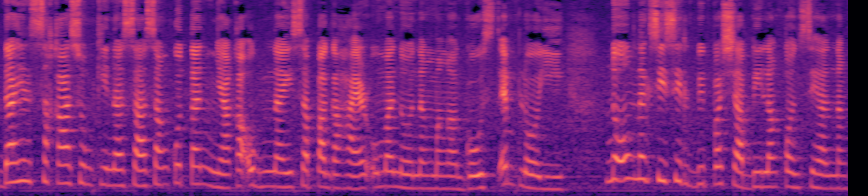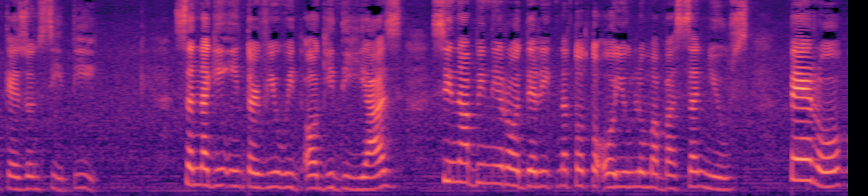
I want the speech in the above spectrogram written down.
dahil sa kasong kinasasangkutan niya kaugnay sa pag-hire umano ng mga ghost employee noong nagsisilbi pa siya bilang konsehal ng Quezon City. Sa naging interview with Ogie Diaz, sinabi ni Roderick na totoo yung lumabas sa news, pero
